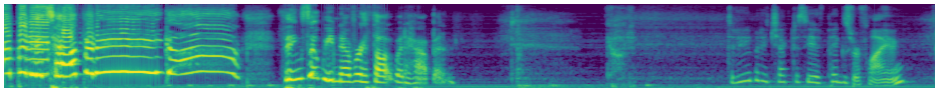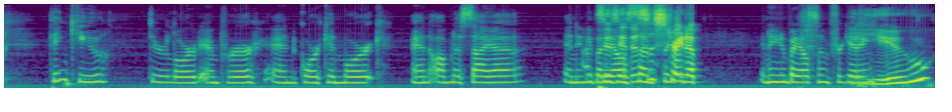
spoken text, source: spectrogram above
happening! It's happening! Ah! Things that we never thought would happen. God. Did anybody check to see if pigs were flying? Thank you, dear Lord Emperor and Gork and Mork and Omnissiah and anybody Susie, else. this I'm is for- straight up. And anybody else I'm forgetting. You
